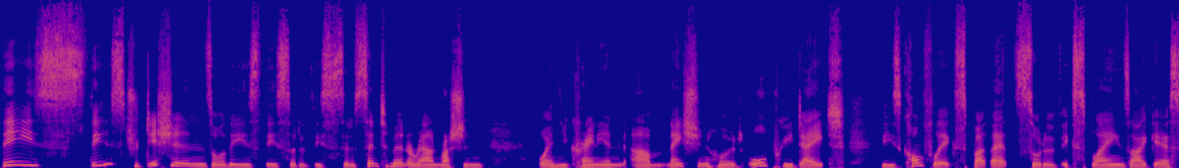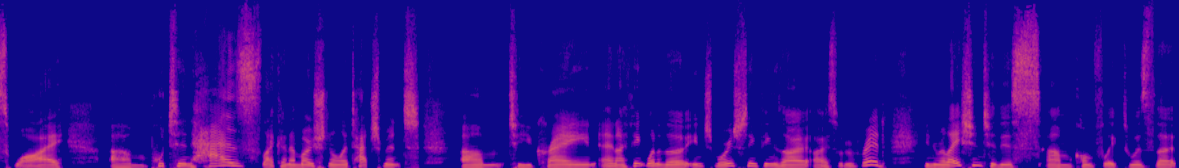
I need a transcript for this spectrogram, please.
these these traditions or these these sort of this sort of sentiment around Russian and Ukrainian um, nationhood all predate these conflicts, but that sort of explains, I guess, why um, Putin has like an emotional attachment um, to Ukraine. And I think one of the in- more interesting things I, I, sort of read in relation to this um, conflict was that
